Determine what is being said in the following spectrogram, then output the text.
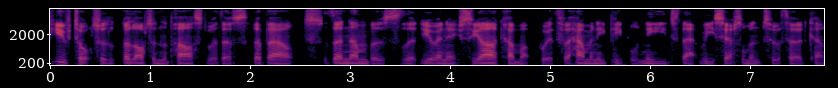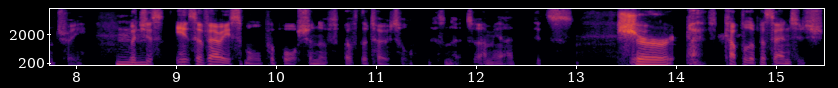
You've- talked a lot in the past with us about the numbers that UNHCR come up with for how many people need that resettlement to a third country, which Mm, is it's a very small proportion of, of the total, isn't it? I mean, it's sure. a couple of percentage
